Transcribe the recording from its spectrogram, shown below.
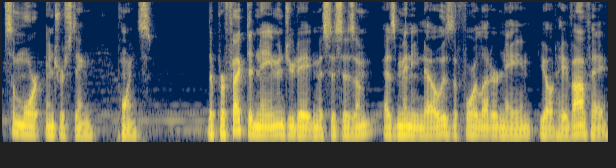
some more interesting points. The perfected name in Judaic mysticism, as many know, is the four letter name Yod He Vav He.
